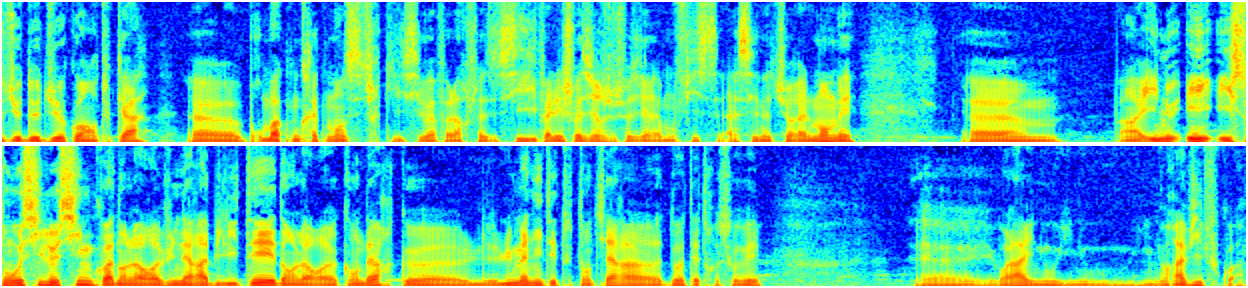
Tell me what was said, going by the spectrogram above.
yeux de Dieu, quoi, en tout cas. Pour moi, concrètement, c'est sûr qu'il va falloir choisir. S'il fallait choisir, je choisirais mon fils assez naturellement, mais enfin, ils, nous- et- ils sont aussi le signe, quoi, dans leur vulnérabilité et dans leur euh, candeur, que l'humanité tout entière euh, doit être sauvée. Euh, et voilà, ils nous, ils nous, ils nous ravivent, quoi.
